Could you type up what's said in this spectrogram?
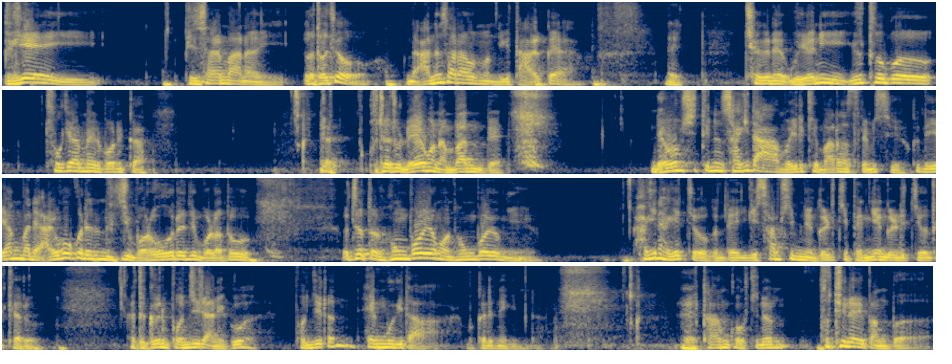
그게 이 빈살만의 의도죠. 근데 아는 사람은 이게 다 알 거야. 네. 최근에 우연히 유튜브 초기 화면을 보니까 구체적으로 내용은 안 봤는데 네옴시티는 사기다 뭐 이렇게 말하는 사람이 있어요. 근데 이 양반이 알고 그랬는지 모르고 그랬는지 몰라도 어쨌든 홍보용은 홍보용이에요. 하긴 하겠죠. 근데 이게 30년 걸릴지 100년 걸릴지 어떻게 알아. 하여튼 그건 본질이 아니고 본질은 핵무기다. 뭐 그런 얘기입니다. 네, 다음 곡지는 푸틴의 방법.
